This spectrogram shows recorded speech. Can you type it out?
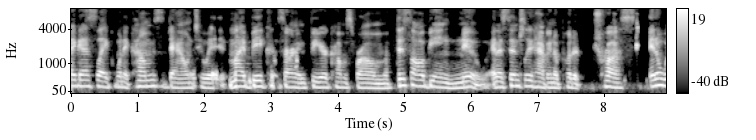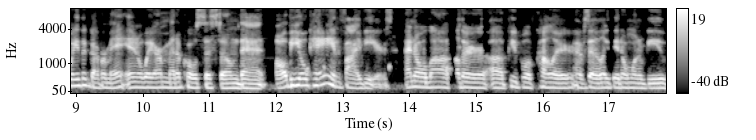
I guess like when it comes down to it, my big concern and fear comes from this all being new and essentially having to put a trust in a way the government, in a way our medical system that I'll be okay in five years. I know a lot of other uh, people of color have said like they don't want to be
